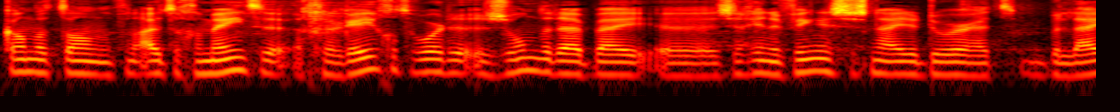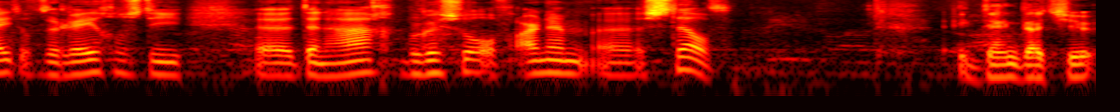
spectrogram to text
kan dat dan vanuit de gemeente geregeld worden zonder daarbij uh, zich in de vingers te snijden door het beleid of de regels die Den Haag, Brussel of Arnhem stelt? Ik denk dat je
